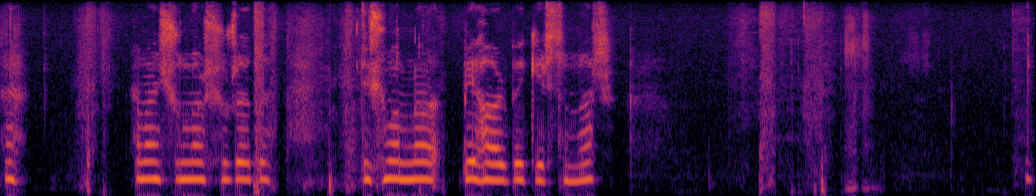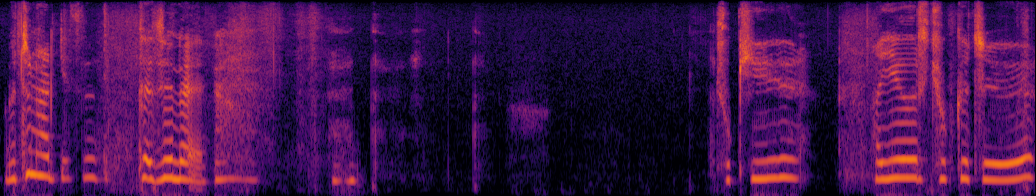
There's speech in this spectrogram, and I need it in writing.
Heh. Hemen şunlar şurada düşmanla bir harbe girsinler. Bütün herkesin dikkatine. Çok iyi. Hayır, çok kötü.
